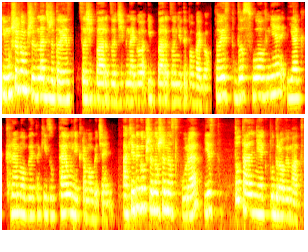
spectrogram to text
i muszę Wam przyznać, że to jest coś bardzo dziwnego i bardzo nietypowego. To jest dosłownie jak kremowy, taki zupełnie kremowy cień. A kiedy go przenoszę na skórę, jest totalnie jak pudrowy mat.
